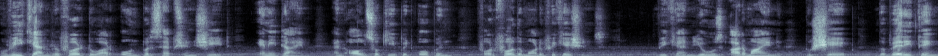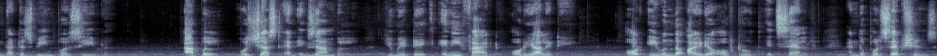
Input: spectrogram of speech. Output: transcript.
We can refer to our own perception sheet anytime and also keep it open for further modifications. We can use our mind to shape the very thing that is being perceived. Apple was just an example. You may take any fact or reality, or even the idea of truth itself, and the perceptions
